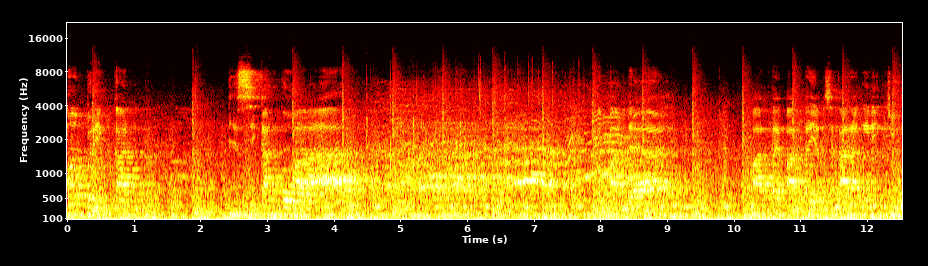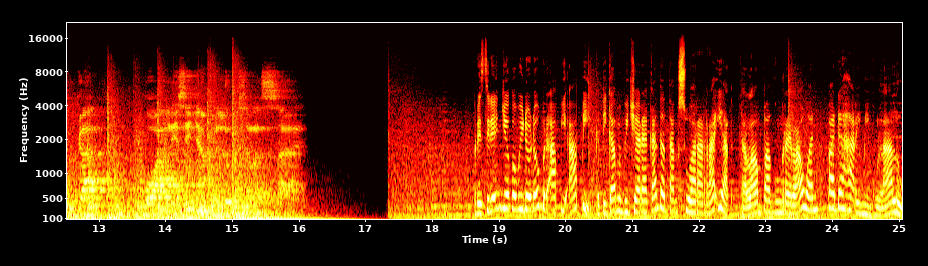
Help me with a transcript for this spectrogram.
memberikan bisikan kuat Presiden Joko Widodo berapi-api ketika membicarakan tentang suara rakyat dalam panggung relawan pada hari Minggu lalu.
